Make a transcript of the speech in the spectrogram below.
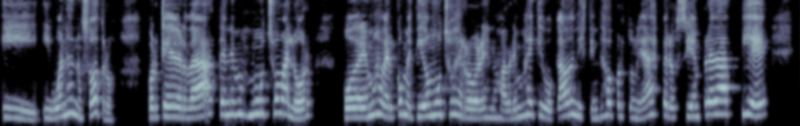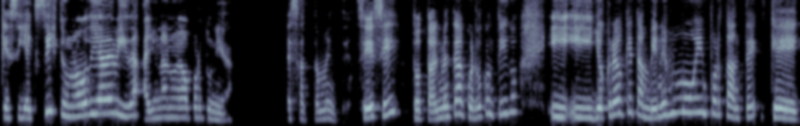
y, buenas de nosotros, porque de verdad tenemos mucho valor, podremos haber cometido muchos errores, nos habremos equivocado en distintas oportunidades, pero siempre da pie que si existe un nuevo día de vida, hay una nueva oportunidad. Exactamente. Sí, sí, totalmente de acuerdo contigo. Y, yo creo que también es muy importante que,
